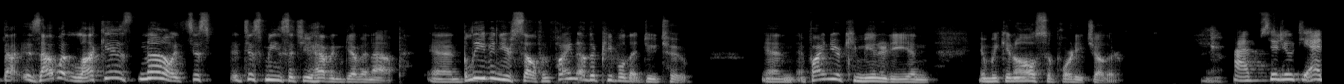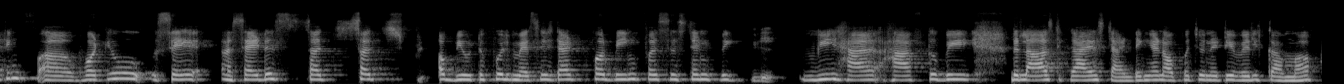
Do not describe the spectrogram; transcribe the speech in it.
that is that what luck is? No, it's just, it just means that you haven't given up and believe in yourself and find other people that do too. And, and find your community and, and we can all support each other. Absolutely, I think uh, what you say uh, said is such such a beautiful message that for being persistent, we we have have to be the last guy standing and opportunity will come up.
